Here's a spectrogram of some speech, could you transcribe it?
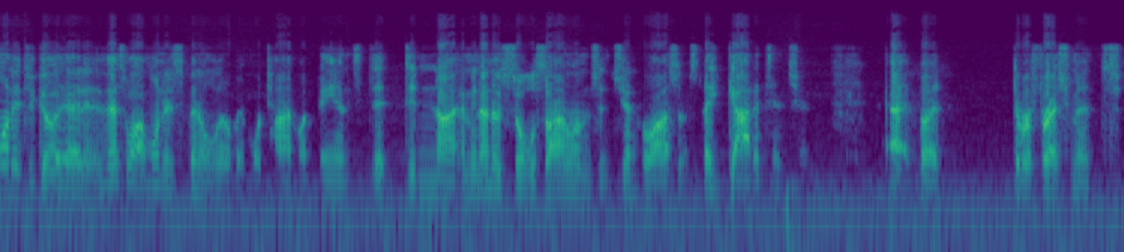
wanted to go ahead, and that's why I wanted to spend a little bit more time on bands that did not. I mean, I know Soul Asylums and Gin Blossoms, they got attention, uh, but the Refreshments,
